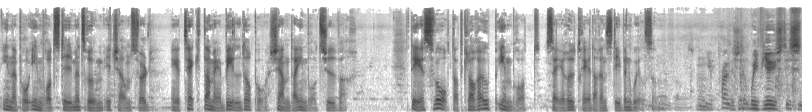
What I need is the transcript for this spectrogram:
inne på inbrottsteamets rum i Chelmsford är täckta med bilder på kända inbrottstjuvar. Det är svårt att klara upp inbrott, säger utredaren Steven Wilson. The approach that we've used is,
